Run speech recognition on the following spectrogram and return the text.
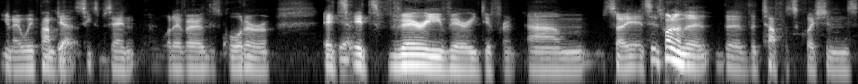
you know we pumped yeah. out six percent whatever this quarter. It's yeah. it's very very different. Um, so it's it's one of the, the the toughest questions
